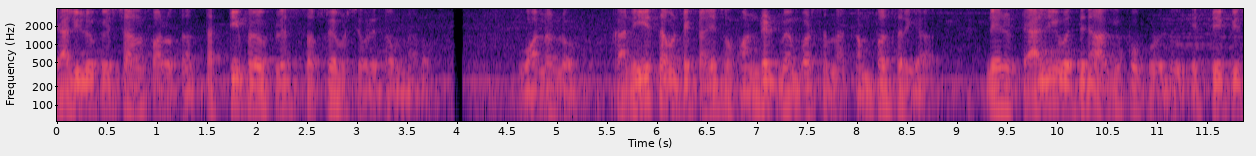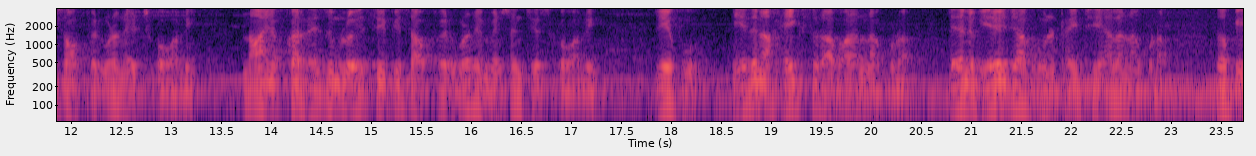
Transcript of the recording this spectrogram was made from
టాలీ లోకేష్ ఛానల్ ఫాలో అవుతున్న థర్టీ ఫైవ్ ప్లస్ సబ్స్క్రైబర్స్ ఎవరైతే ఉన్నారో వాళ్ళల్లో కనీసం అంటే కనీసం హండ్రెడ్ మెంబర్స్ అన్న కంపల్సరీగా నేను టాలీ వద్దనే ఆగిపోకూడదు. ఎస్ఏపి సాఫ్ట్వేర్ కూడా నేర్చుకోవాలి. నా యొక్క రెజ్యూమ్లో ఎస్ఏపి సాఫ్ట్వేర్ కూడా నేను మెన్షన్ చేసుకోవాలి. రేపు ఏదైనా హైక్స్ రావాలన్నా కూడా లేదంటే వేరే జాబ్ మనం ట్రై చేయాలన్నా కూడా ఓకే.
